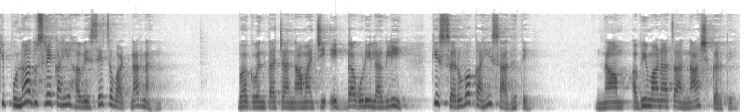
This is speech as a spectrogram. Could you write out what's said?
की पुन्हा दुसरे काही हवेसेच वाटणार नाही. भगवंताच्या नामाची एकदा गोडी लागली की सर्व काही साधते. नाम अभिमानाचा नाश करते.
